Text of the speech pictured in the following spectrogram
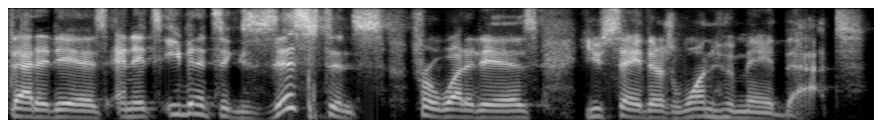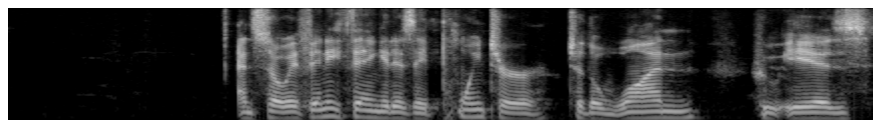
that it is and it's even its existence for what it is you say there's one who made that. And so if anything it is a pointer to the one who is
